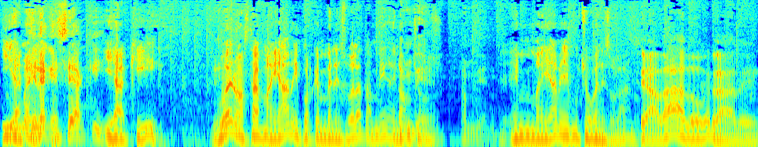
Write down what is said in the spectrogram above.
Y ¿Te aquí- imaginas que sea aquí? Y aquí. Bueno, hasta en Miami, porque en Venezuela también hay También, muchos. también. En Miami hay muchos venezolanos. Se ha dado, ¿verdad? En,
